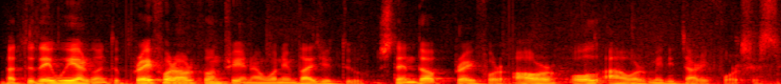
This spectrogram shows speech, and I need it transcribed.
But today we are going to pray for our country, and I want to invite you to stand up, pray for our, all our military forces.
